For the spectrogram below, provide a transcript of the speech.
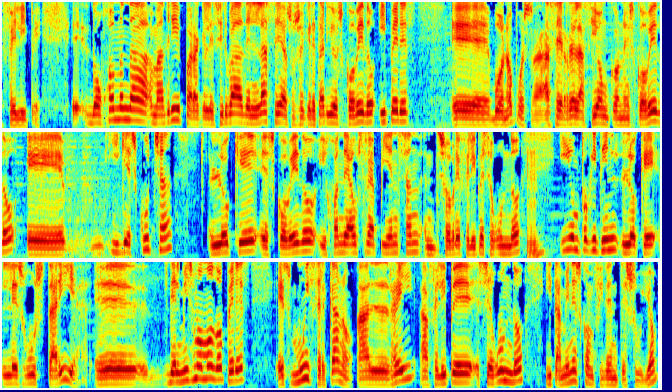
Felipe. Don Juan manda a Madrid para que le sirva de enlace a su secretario Escobedo y Pérez eh, bueno, pues hace relación con Escobedo eh, y escucha lo que Escobedo y Juan de Austria piensan sobre Felipe II y un poquitín lo que les gustaría. Eh, del mismo modo, Pérez es muy cercano al rey, a Felipe II, y también es confidente suyo.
